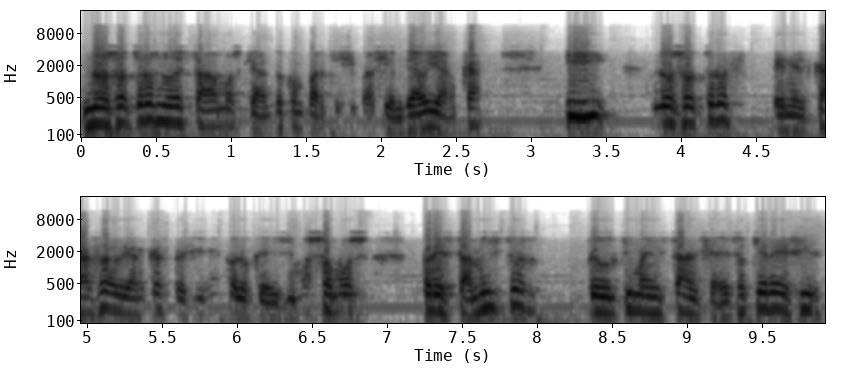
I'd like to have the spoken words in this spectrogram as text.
Nosotros no estábamos quedando con participación de Avianca y nosotros, en el caso de Avianca específico, lo que dijimos somos prestamistas de última instancia. Eso quiere decir,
